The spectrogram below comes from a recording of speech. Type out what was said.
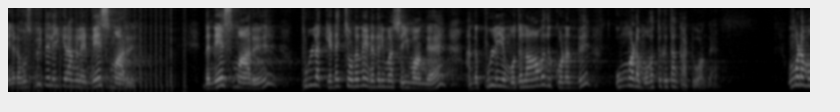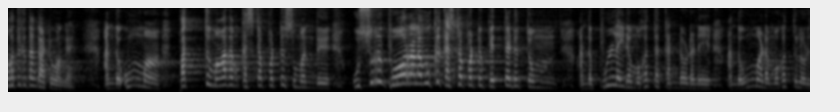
எங்கட ஹாஸ்பிட்டல் இருக்கிறாங்களே நேஸ்மாரு. இந்த நேஸ்மாரு புள்ள கிடைச்ச உடனே என்ன தெரியுமா செய்வாங்க? அந்த புள்ளைய முதலாவது கொண்டு உம்மோட முகத்துக்கு தான் காட்டுவாங்க. உம்மோட முகத்துக்கு தான் காட்டுவாங்க. அந்த உம்மா பத்து மாதம் கஷ்டப்பட்டு சுமந்து உசுறு போற அளவுக்கு கஷ்டப்பட்டு பெத்தெடுத்தும் அந்த புள்ளையிட முகத்தை கண்ட உடனே அந்த உம்மோட முகத்தில் ஒரு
